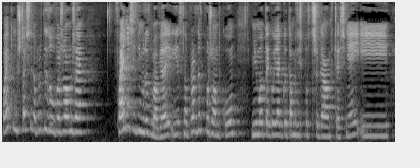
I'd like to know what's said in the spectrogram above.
po jakimś czasie naprawdę zauważyłam, że fajnie się z nim rozmawia jest naprawdę w porządku, mimo tego, jak go tam gdzieś postrzegałam wcześniej i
